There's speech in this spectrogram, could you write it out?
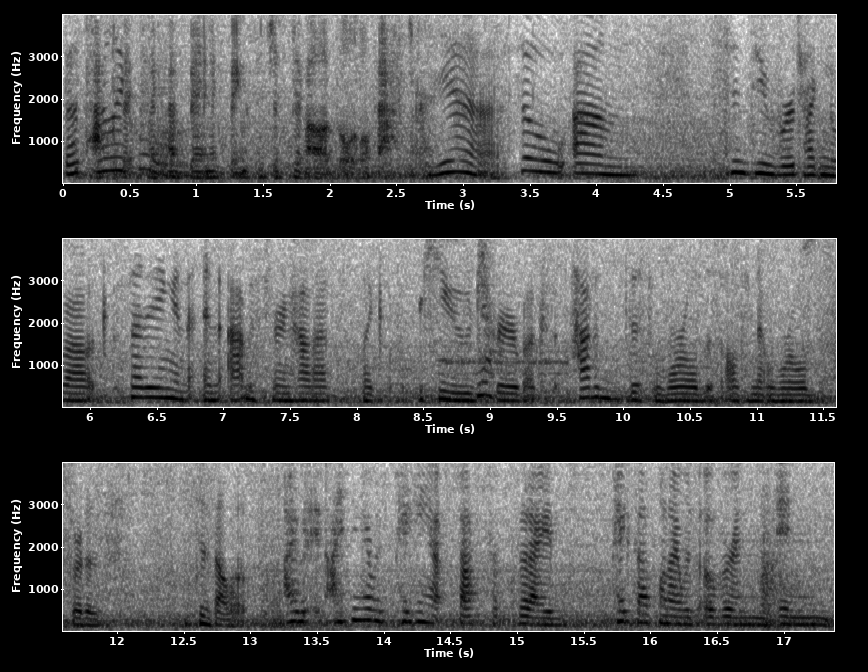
that's past really that cool. could have been if things had just developed a little faster. Yeah. So, um, since you were talking about setting and, and atmosphere and how that's like huge Yeah. for your books, how did this world, this alternate world, sort of develop? I, I think I was picking up stuff from, that I picked up when I was over in, in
